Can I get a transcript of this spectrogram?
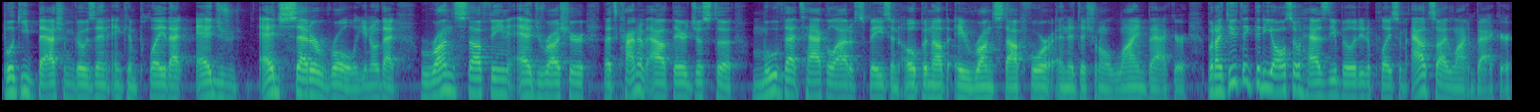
Boogie Basham goes in and can play that edge edge setter role, you know, that run stuffing edge rusher that's kind of out there just to move that tackle out of space and open up a run stop for an additional linebacker. But I do think that he also has the ability to play some outside linebacker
